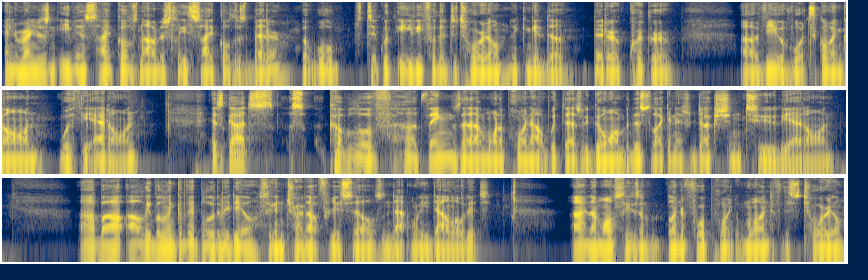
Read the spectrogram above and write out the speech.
and it renders in Eevee and cycles and obviously cycles is better but we'll stick with Eevee for the tutorial. You can get the better quicker uh, view of what's going on with the add-on. It's got a couple of uh, things that I want to point out with as we go on but this is like an introduction to the add-on. Uh, but I'll leave a link of it below the video so you can try it out for yourselves and that when you download it. And I'm also using Blender 4.1 for this tutorial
